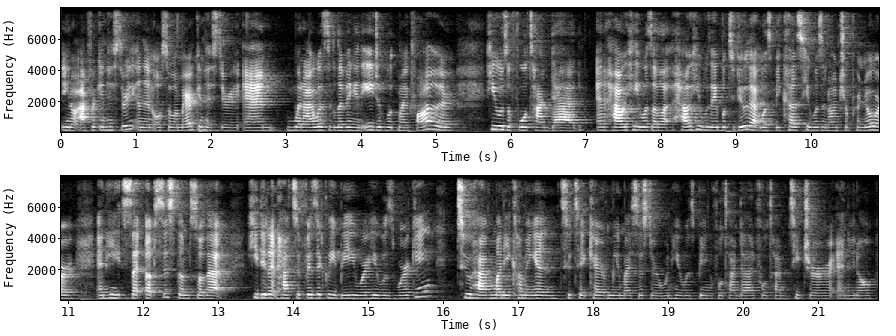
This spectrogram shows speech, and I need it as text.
you know African history and then also American history. And when I was living in Egypt with my father, he was a full-time dad and how he was a lot, how he was able to do that was because he was an entrepreneur and he set up systems so that he didn't have to physically be where he was working to have money coming in to take care of me and my sister when he was being a full-time dad full-time teacher and you know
